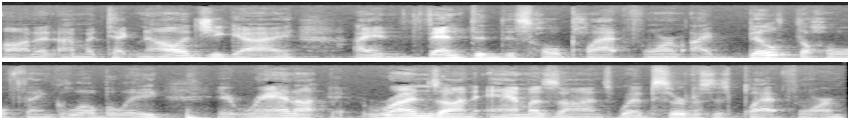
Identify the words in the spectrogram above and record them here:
on it. I'm a technology guy. I invented this whole platform. I built the whole thing globally. It ran on, it runs on Amazon's web services platform,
